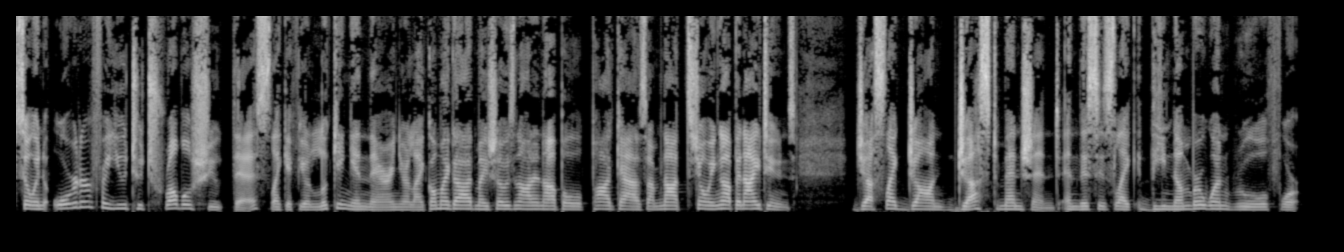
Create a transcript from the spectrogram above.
So in order for you to troubleshoot this, like if you're looking in there and you're like, oh my God, my show's not in Apple Podcasts, I'm not showing up in iTunes. Just like John just mentioned, and this is like the number one rule for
